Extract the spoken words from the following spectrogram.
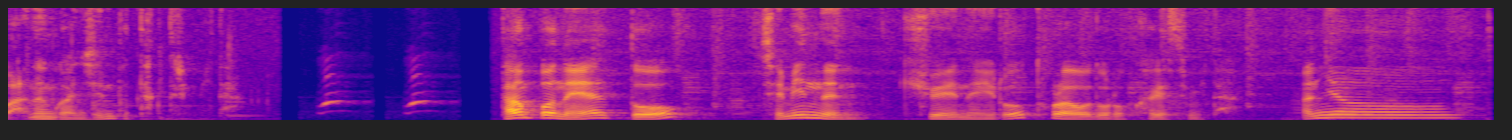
많은 관심 부탁드립니다. 다음번에 또 재밌는 Q&A로 돌아오도록 하겠습니다. 안녕!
